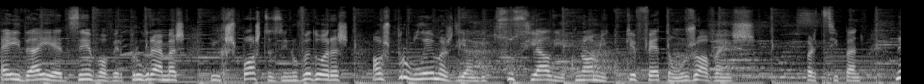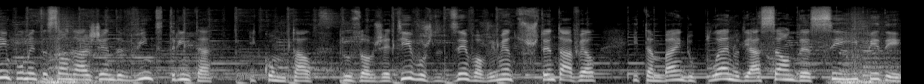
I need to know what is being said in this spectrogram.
A ideia é desenvolver programas e respostas inovadoras aos problemas de âmbito social e económico que afetam os jovens, participando na implementação da Agenda 2030 e, como tal, dos Objetivos de Desenvolvimento Sustentável e também do Plano de Ação da CIPD,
